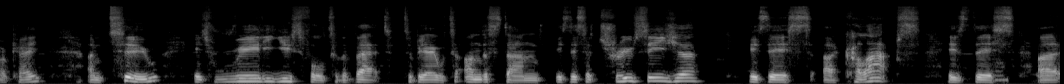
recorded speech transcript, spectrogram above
Okay. And two, it's really useful to the vet to be able to understand is this a true seizure? Is this a collapse? Is this a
